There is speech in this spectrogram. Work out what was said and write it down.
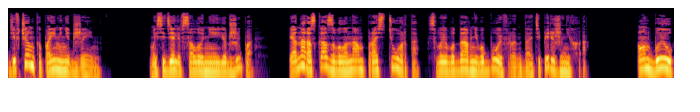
девчонка по имени Джейн. Мы сидели в салоне ее джипа, и она рассказывала нам про Стюарта, своего давнего бойфренда, а теперь жениха. Он был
